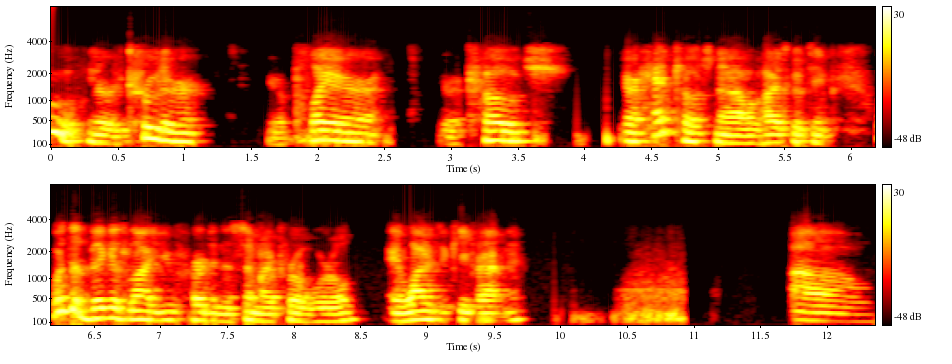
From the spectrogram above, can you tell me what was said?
ooh, you're a recruiter, you're a player, you're a coach, you're a head coach now of a high school team. What's the biggest lie you've heard in the semi-pro world, and why does it keep happening? Um,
